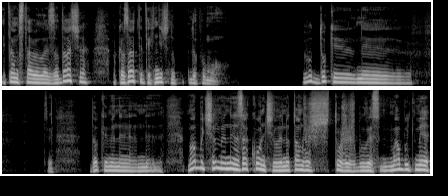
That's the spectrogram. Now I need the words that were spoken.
і там ставилась задача оказати технічну допомогу. І от доки не. Це, доки ми не, не. Мабуть, що ми не закончили, але там же ж теж були. Мабуть, ми е,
